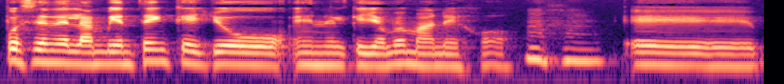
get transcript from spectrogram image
pues, en el ambiente en que yo, en el que yo me manejo. Eh,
